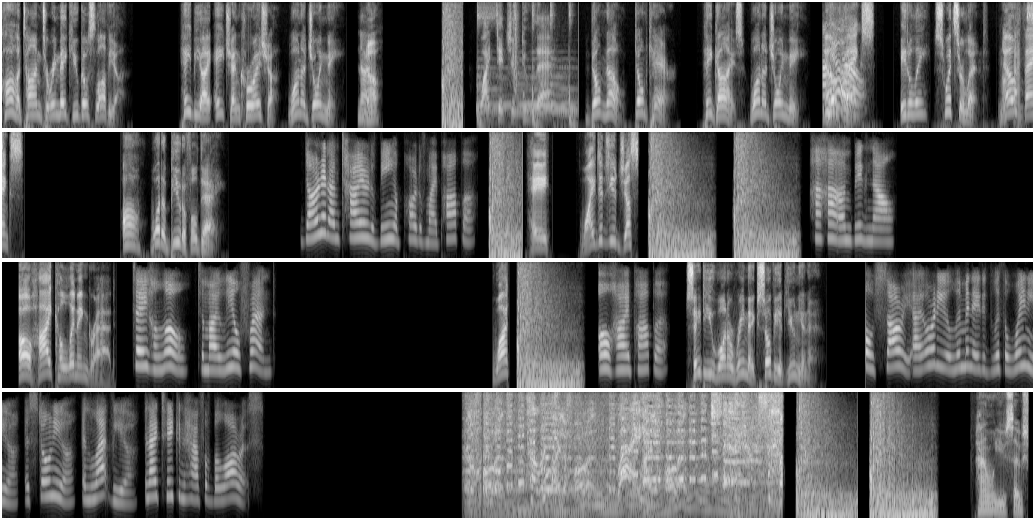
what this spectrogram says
Haha, time to remake Yugoslavia. Hey BIH and Croatia, wanna join me? No. no. Why did you do that? Don't know, don't care. Hey guys, wanna join me? No, No. thanks. Italy, Switzerland. No, thanks. thanks. Ah, what a beautiful day. Darn it, I'm tired of being a part of my papa. Hey, why did you just. Haha, I'm big now. Oh, hi, Kaliningrad. Say hello to my Leo friend. What? Oh, hi, Papa. Say, do you wanna remake Soviet Union? Oh, sorry, I already eliminated Lithuania, Estonia, and Latvia, and I taken half of Belarus. I love Poland. Why? I love Poland. How are you so s-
